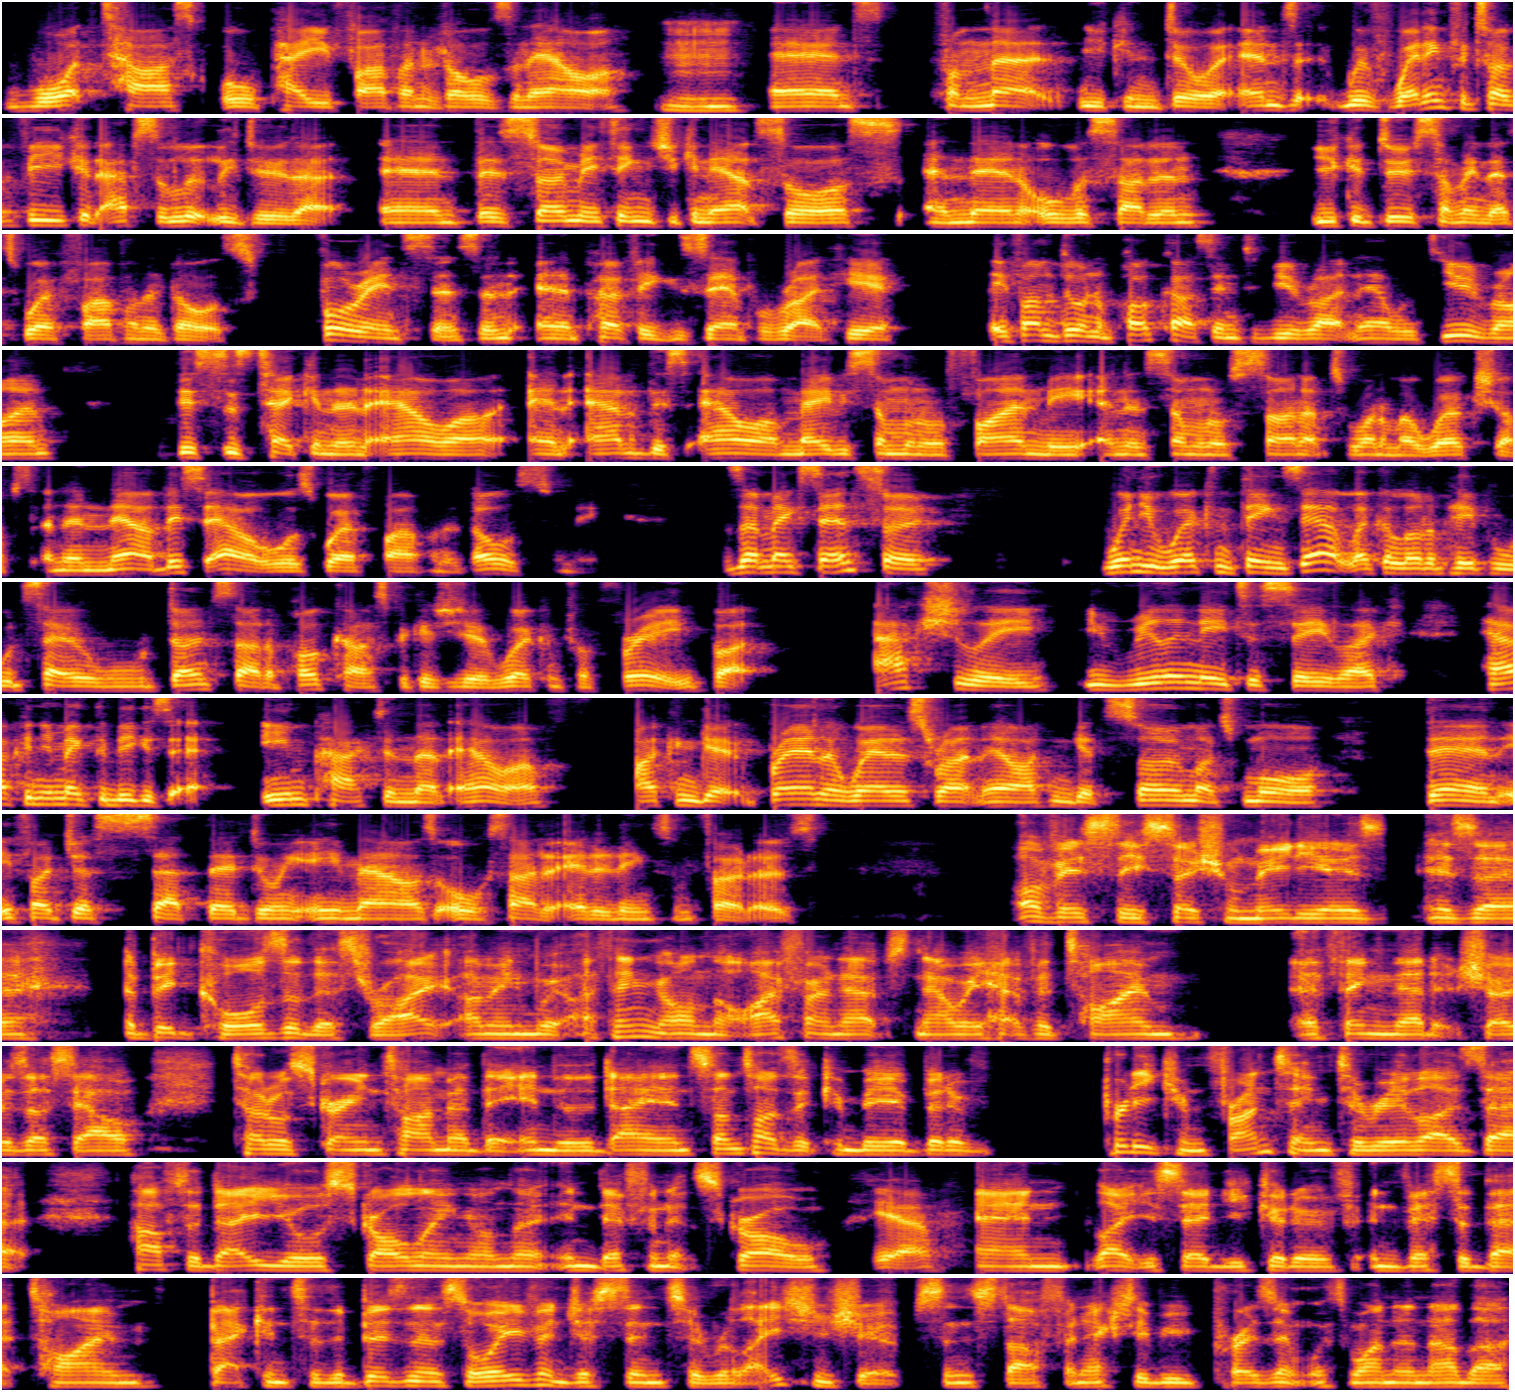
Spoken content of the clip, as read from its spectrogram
what task will pay you $500 an hour. Mm-hmm. And from that, you can do it. And with wedding photography, you could absolutely do that. And there's so many things you can outsource. And then all of a sudden, you could do something that's worth $500. For instance, and, and a perfect example right here. If I'm doing a podcast interview right now with you, Ryan, this has taken an hour and out of this hour maybe someone will find me and then someone will sign up to one of my workshops and then now this hour was worth $500 to me does that make sense so when you're working things out like a lot of people would say oh, well don't start a podcast because you're working for free but actually you really need to see like how can you make the biggest eh, impact in that hour i can get brand awareness right now i can get so much more than if I just sat there doing emails or started editing some photos. Obviously, social media is, is a, a big cause of this, right? I mean, I think on the iPhone apps now we have a time, a thing that it shows us our total screen time at the end of the day. And sometimes it can be a bit of pretty confronting to realize that half the day you're scrolling on the indefinite scroll. Yeah. And like you said, you could have invested that time back into the business or even just into relationships and stuff and actually be present with one another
